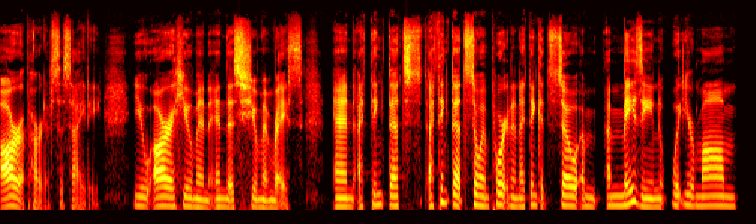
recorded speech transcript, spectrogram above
are a part of society. You are a human in this human race. And I think that's I think that's so important and I think it's so um, amazing what your mom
